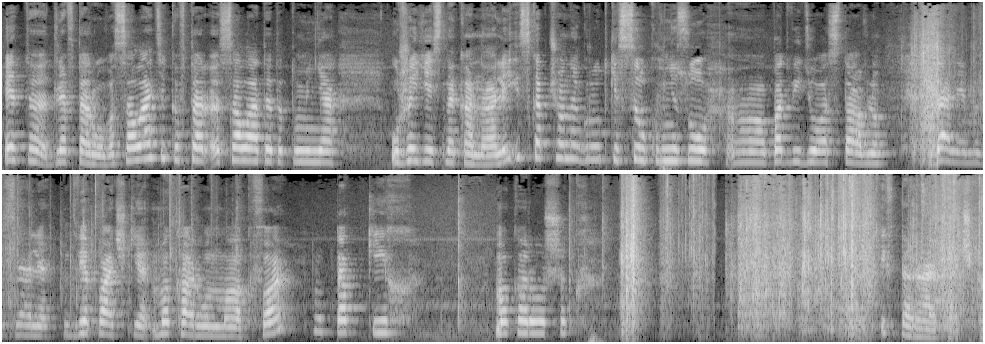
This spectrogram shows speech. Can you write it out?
Это для второго салатика. Втор, салат этот у меня уже есть на канале из копченой грудки. Ссылку внизу э, под видео оставлю. Далее мы взяли две пачки макарон Макфа. Вот таких макарошек. И вторая пачка.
